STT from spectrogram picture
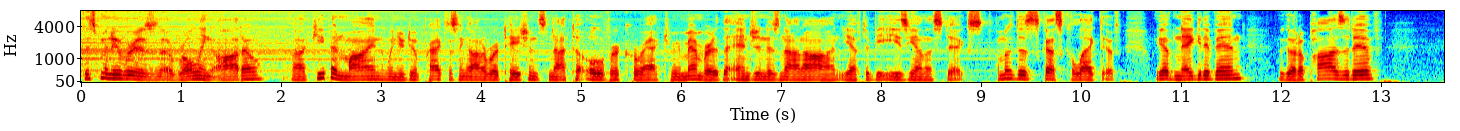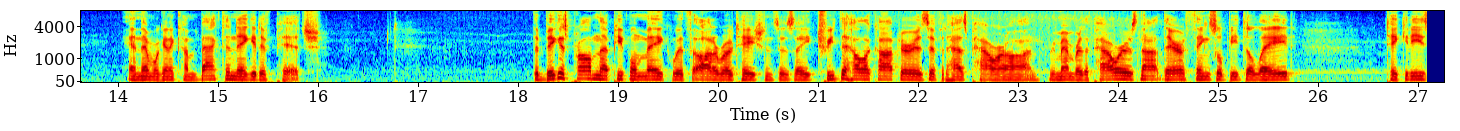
This maneuver is a rolling auto. Uh, keep in mind when you're doing practicing auto rotations not to overcorrect. Remember the engine is not on. You have to be easy on the sticks. I'm going to discuss collective. We have negative in, we go to positive, and then we're going to come back to negative pitch. The biggest problem that people make with auto rotations is they treat the helicopter as if it has power on. Remember the power is not there, things will be delayed. Take it easy.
